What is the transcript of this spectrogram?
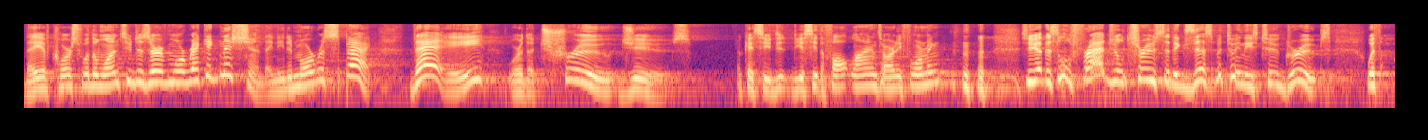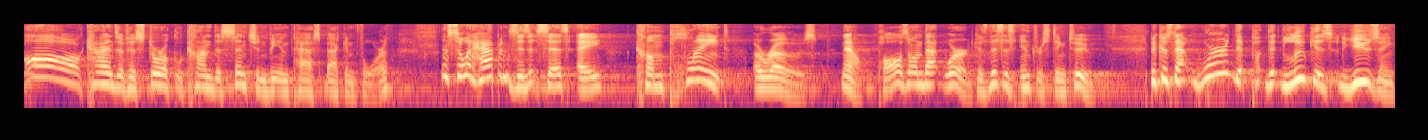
They, of course, were the ones who deserved more recognition. They needed more respect. They were the true Jews. Okay, so you, do you see the fault lines already forming? so you got this little fragile truce that exists between these two groups with all kinds of historical condescension being passed back and forth. And so what happens is it says a complaint arose. Now, pause on that word because this is interesting too. Because that word that, that Luke is using,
